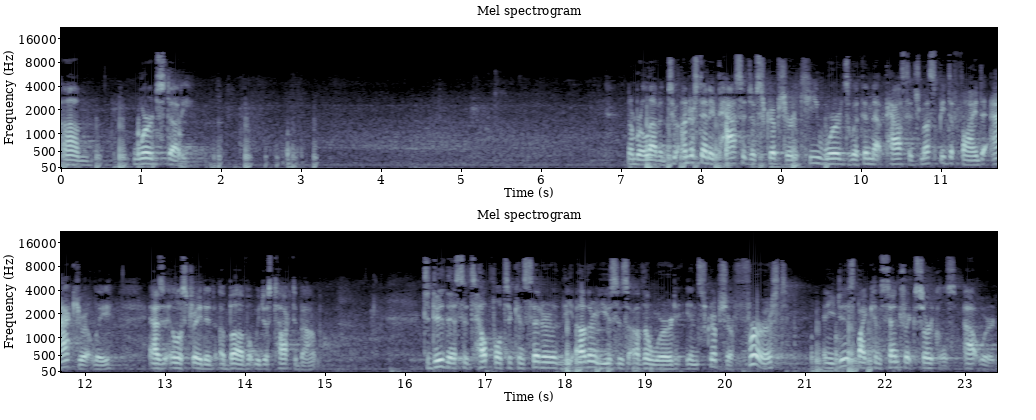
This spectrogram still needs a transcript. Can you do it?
Um, word study. Number 11, to understand a passage of Scripture, key words within that passage must be defined accurately, as illustrated above, what we just talked about. To do this, it's helpful to consider the other uses of the word in Scripture. First, and you do this by concentric circles outward.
